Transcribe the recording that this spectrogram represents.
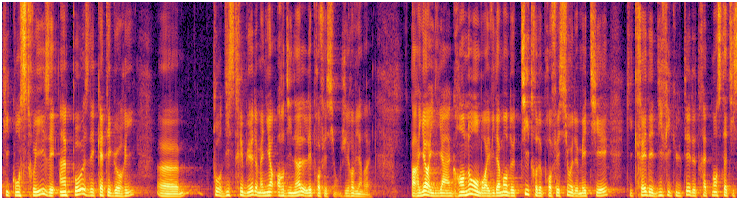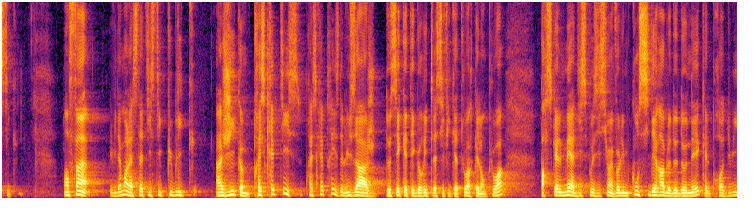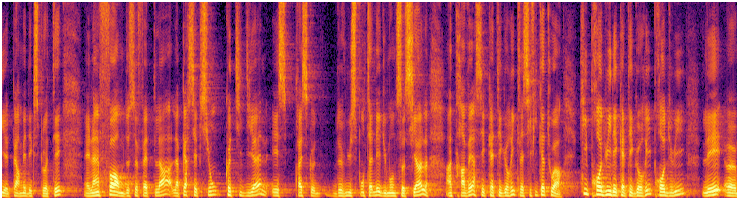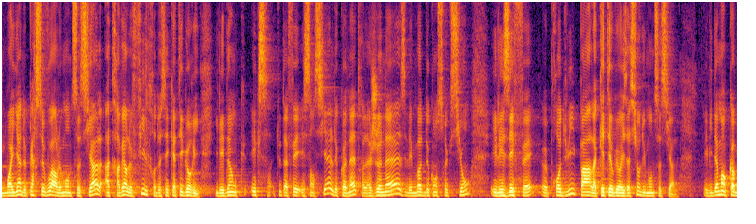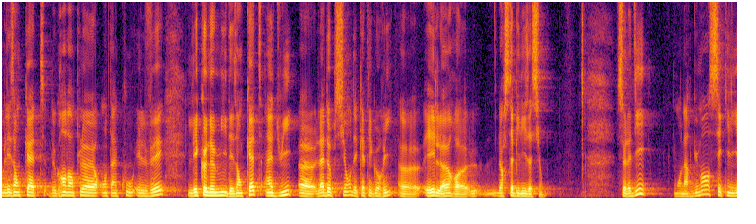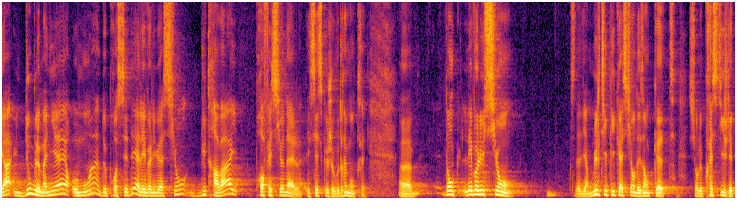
qui construisent et imposent des catégories pour distribuer de manière ordinale les professions. J'y reviendrai. Par ailleurs, il y a un grand nombre évidemment de titres de professions et de métiers qui créent des difficultés de traitement statistique. Enfin, évidemment, la statistique publique agit comme prescriptrice, prescriptrice de l'usage de ces catégories classificatoires qu'elle emploie, parce qu'elle met à disposition un volume considérable de données qu'elle produit et permet d'exploiter. Elle informe de ce fait-là la perception quotidienne et presque devenue spontanée du monde social à travers ces catégories classificatoires. Qui produit des catégories produit les euh, moyens de percevoir le monde social à travers le filtre de ces catégories. Il est donc tout à fait essentiel de connaître la genèse, les modes de construction et les effets euh, produits par la catégorisation du monde social. Évidemment, comme les enquêtes de grande ampleur ont un coût élevé, l'économie des enquêtes induit euh, l'adoption des catégories et leur, leur stabilisation. Cela dit, mon argument, c'est qu'il y a une double manière au moins de procéder à l'évaluation du travail professionnel, et c'est ce que je voudrais montrer. Euh, donc l'évolution, c'est-à-dire multiplication des enquêtes sur le prestige des,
